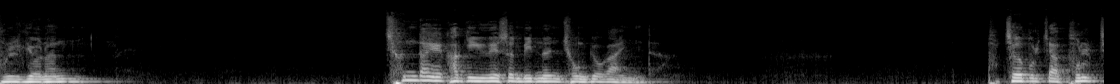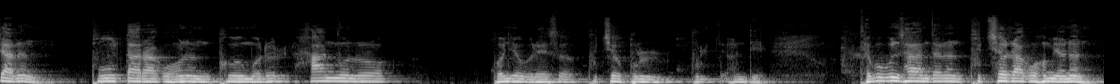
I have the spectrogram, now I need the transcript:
불교는 천당에 가기 위해서 믿는 종교가 아닙니다. 부처불자 불자는 부따라고 하는 범어를 한문으로 번역을 해서 부처불 불한데 대부분 사람들은 부처라고 하면은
